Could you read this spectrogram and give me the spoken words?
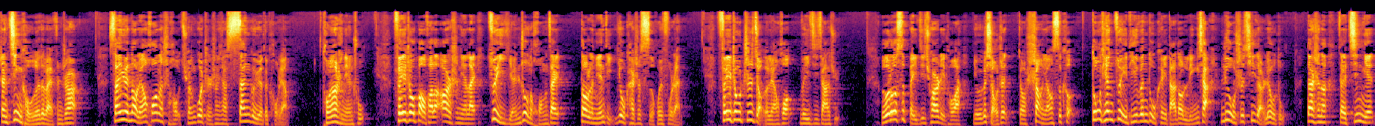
占进口额的百分之二。三月闹粮荒的时候，全国只剩下三个月的口粮。同样是年初。非洲爆发了二十年来最严重的蝗灾，到了年底又开始死灰复燃，非洲之角的粮荒危机加剧。俄罗斯北极圈里头啊，有一个小镇叫上扬斯克，冬天最低温度可以达到零下六十七点六度，但是呢，在今年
